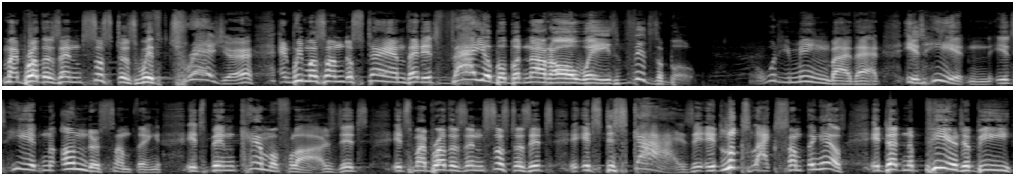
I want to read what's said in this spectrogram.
my brothers and sisters, with treasure. And we must understand that it's valuable but not always visible. What do you mean by that? It's hidden. It's hidden under something. It's been camouflaged. It's, it's my brothers and sisters, it's, it's disguised. It, it looks like something else. It doesn't appear to be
